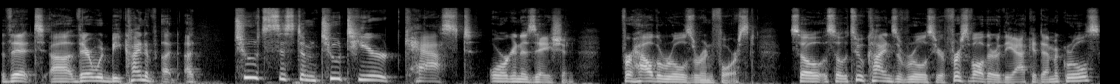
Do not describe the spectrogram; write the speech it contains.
that uh, there would be kind of a, a two system, two tier caste organization for how the rules are enforced. So, so two kinds of rules here. First of all, there are the academic rules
